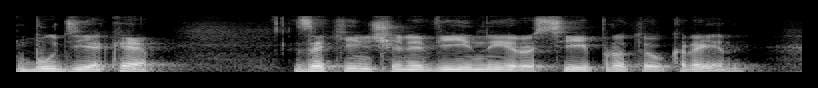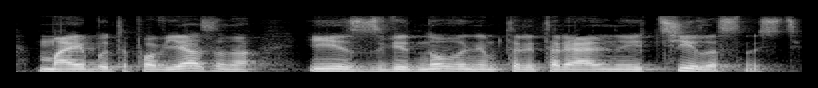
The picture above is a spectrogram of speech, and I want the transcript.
будь-яке закінчення війни Росії проти України має бути пов'язано із відновленням територіальної цілісності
